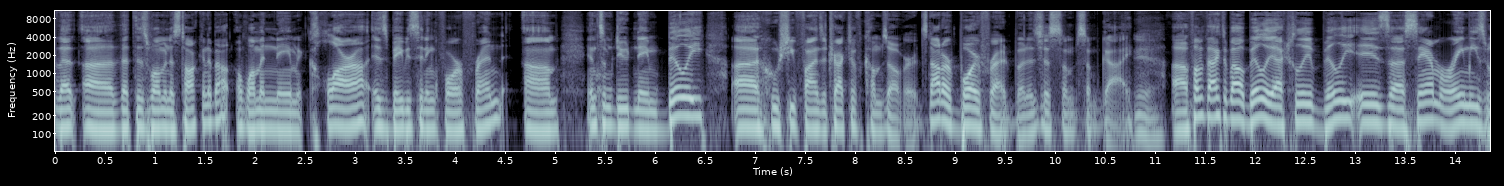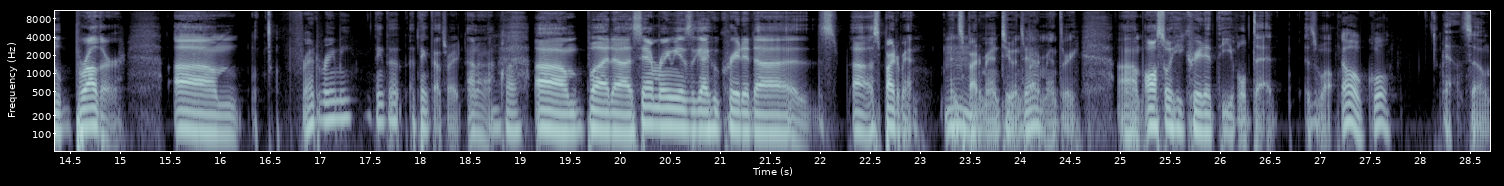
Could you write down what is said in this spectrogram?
that uh, that this woman is talking about. A woman named Clara is babysitting for a friend, um, and some dude named Billy, uh, who she finds attractive, comes over. It's not her boyfriend, but it's just some some guy. Yeah. Uh, fun fact about Billy, actually, Billy is uh, Sam Raimi's brother. Um, Fred Raimi, I think that I think that's right. I don't know. Okay. Um, but uh, Sam Raimi is the guy who created uh, uh, Spider Man and Mm. Spider Man Two and Yeah. Spider Man Three. Um, also, he created The Evil Dead as well. Oh, cool. Yeah, so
